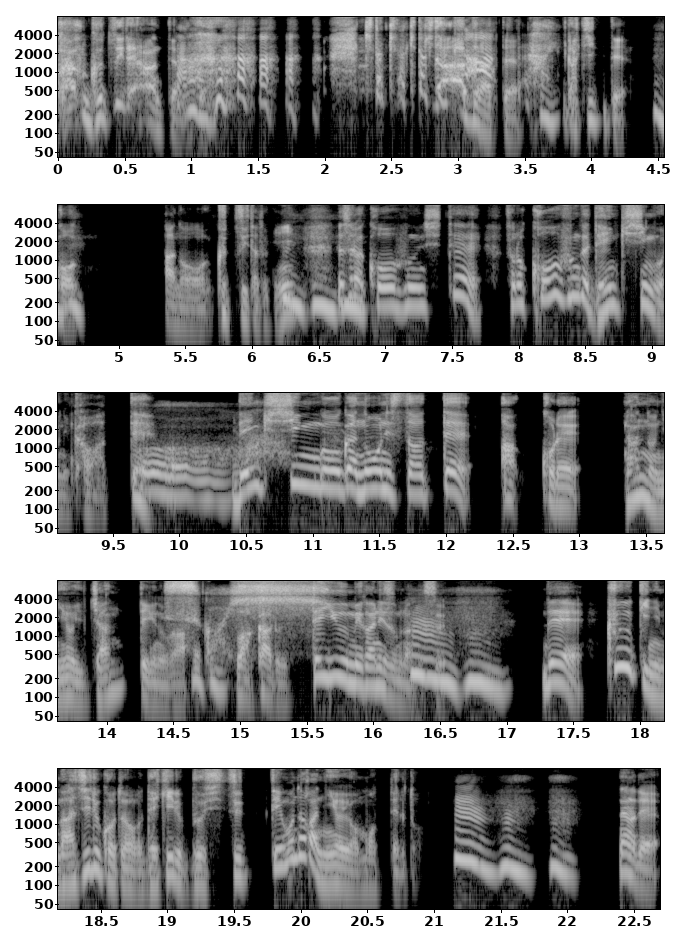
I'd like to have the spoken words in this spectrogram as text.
なんかくっついたやんってなって。来た来た来た来たってなって、はい、ガチってこう、うん、あのくっついた時に、うんうんうん、でそれは興奮してその興奮が電気信号に変わって電気信号が脳に伝わってあこれ何の匂いじゃんっていうのが分かるっていうメカニズムなんです。うんうん、で空気に混じることのできる物質っていうものが匂いを持ってると。うんうんうん、なので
